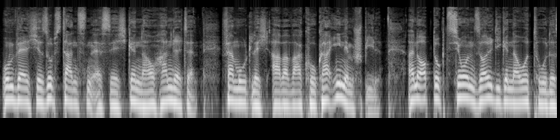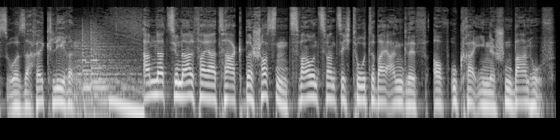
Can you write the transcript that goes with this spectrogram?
um welche Substanzen es sich genau handelte. Vermutlich aber war Kokain im Spiel. Eine Obduktion soll die genaue Todesursache klären. Am Nationalfeiertag beschossen 22 Tote bei Angriff auf ukrainischen Bahnhof.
